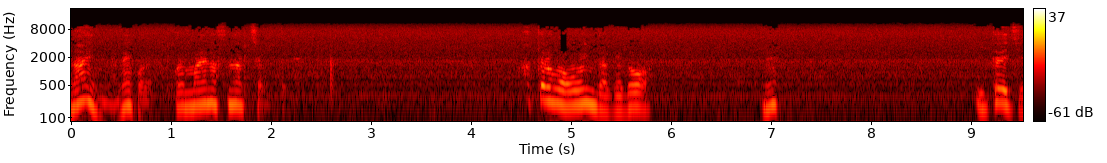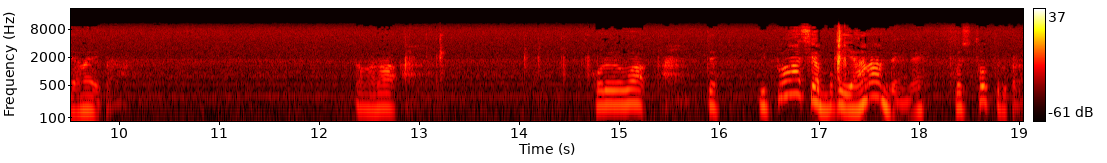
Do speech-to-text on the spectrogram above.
ないんだね、これ。これマイナスになっちゃうって勝。ってる方が多いんだけど、ね。1対1じゃないから。だから、これは、で、1分足は僕嫌なんだよね。年取ってるから。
